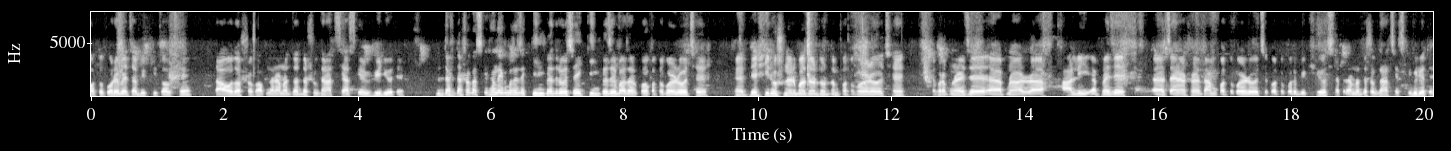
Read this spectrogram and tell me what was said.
কত করে বেচা বিক্রি চলছে? তাও দর্শক আপনারা আমরা দর্শক জানাচ্ছি আজকের ভিডিওতে। দর্শ- দর্শক আজকে এখানে দেখতে পাচ্ছেন যে কিং পেঁয়াজ রয়েছে, এই কিং পেঁয়াজের বাজার কত করে রয়েছে? দেশি রসুনের বাজার দরদাম কত করে রয়েছে? তারপর আপনার এই যে আপনার হালি, আপনার যে চায়না রসুনের দাম কত করে রয়েছে, কত করে বিক্রি হচ্ছে আপনারা আমরা দর্শক জানাচ্ছি আজকে ভিডিওতে।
